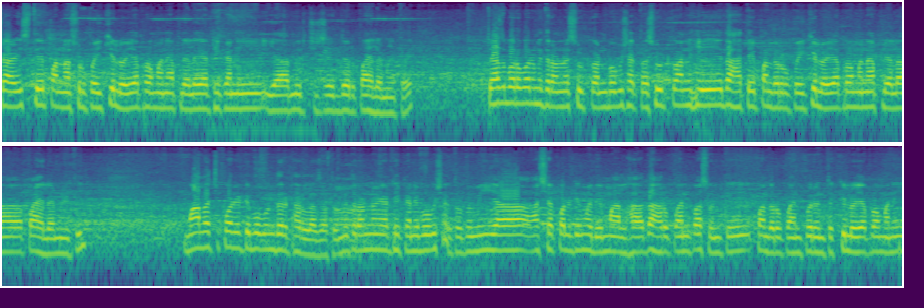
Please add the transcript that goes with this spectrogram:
चाळीस ते पन्नास रुपये किलो याप्रमाणे आपल्याला या ठिकाणी या मिरचीचे दर पाहायला मिळत आहेत त्याचबरोबर मित्रांनो स्वीटकॉर्न बघू शकता. स्वीटकॉर्न हे दहा ते पंधरा रुपये किलो याप्रमाणे आपल्याला पाहायला मिळतील. मालाची क्वालिटी बघून दर ठरला जातो. मित्रांनो या ठिकाणी बघू शकता तुम्ही या अशा क्वालिटीमध्ये माल हा दहा रुपयांपासून ते पंधरा रुपयांपर्यंत किलो याप्रमाणे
